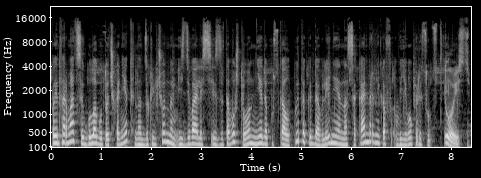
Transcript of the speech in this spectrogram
По информации гулагу.нет, над заключенным издевались из-за того, что он не допускал пыток и давления на сокамерников в его присутствии. То есть,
